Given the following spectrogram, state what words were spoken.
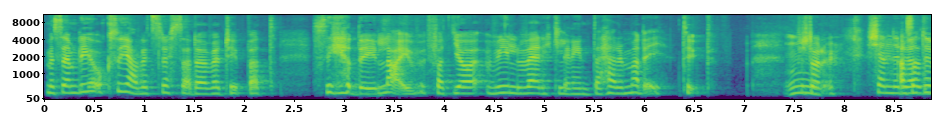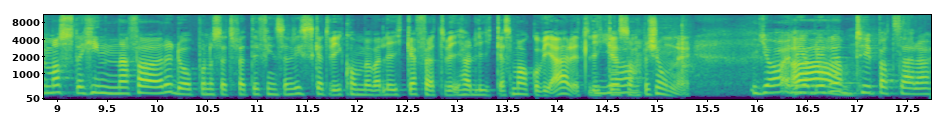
Men sen blir jag också jävligt stressad över typ att se dig live för att jag vill verkligen inte härma dig, typ. Mm. Förstår du? Känner du alltså, att du måste hinna före då på något sätt för att det finns en risk att vi kommer vara lika för att vi har lika smak och vi är ett lika ja. som personer? Ja, eller jag blir ah. rädd typ att så här,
